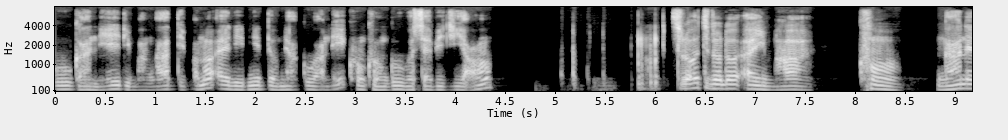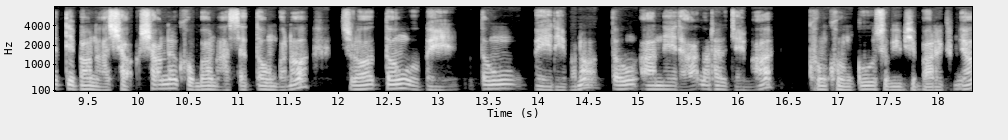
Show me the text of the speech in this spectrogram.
9ကနေဒီမှာ9တိပေါ့နော်အဲ့ဒီနေ့3ည9ကနေခွန်ခွန်9ကိုဆက်ပြီးကြည့်အောင်ဆိုတော့ကျွန်တော်တို့အဲ့မှာခွန်9နဲ့တစ်ပေါင်းတာ6 6နဲ့ခွန်ပေါင်းတာ73ပေါ့နော်ဆိုတော့3ကိုပဲ3ပဲတယ်ပေါ့နော်3အားနေတာနောက်ထပ်တစ်ချိန်မှာခွန်ခွန်9ဆိုပြီးဖြစ်ပါတယ်ခင်ဗျာ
